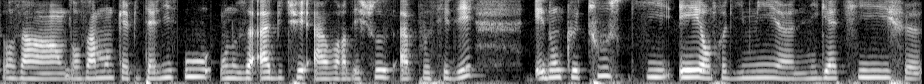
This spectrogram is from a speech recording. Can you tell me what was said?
dans un, dans un monde capitaliste où on nous a habitués à avoir des choses à posséder et donc tout ce qui est entre guillemets euh, négatif euh,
